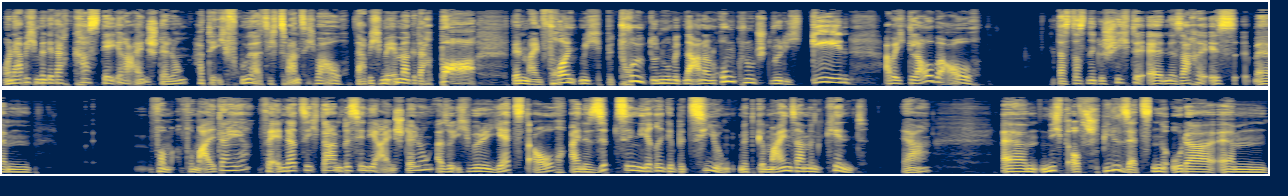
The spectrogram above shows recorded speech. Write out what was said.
Und da habe ich mir gedacht, krass, der ihre Einstellung hatte ich früher, als ich 20 war auch. Da habe ich mir immer gedacht, boah, wenn mein Freund mich betrügt und nur mit einer anderen rumknutscht, würde ich gehen. Aber ich glaube auch, dass das eine Geschichte, äh, eine Sache ist, ähm, vom, vom Alter her verändert sich da ein bisschen die Einstellung. Also ich würde jetzt auch eine 17-jährige Beziehung mit gemeinsamen Kind, ja, ähm, nicht aufs Spiel setzen oder ähm,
